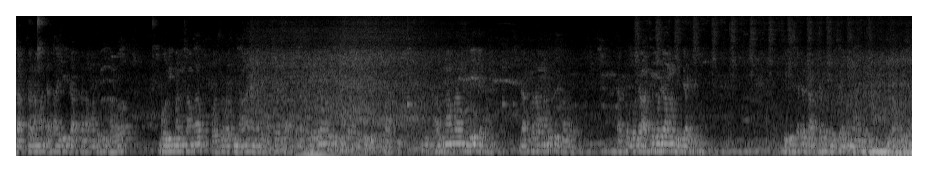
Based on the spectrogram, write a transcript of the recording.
ডাক্তার আমার দেখাইছি ডাক্তার আমাদের খুব ভালো। গরিব মানুষ আমরা পয়সা পাতি নাই আমাদের কাছে ডাক্তার আছে বলে আমরা চিকিৎসা করতে দেখতে পাচ্ছি ভাবনা আমরা মরেই যেতাম ডাক্তার আমাদের খুব ভালো। ডাক্তার বলে আছে বলে আমরা বেঁচে আছি চিকিৎসাটা ডাক্তারে করছে এখন আমাদের বিনা পয়সা।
